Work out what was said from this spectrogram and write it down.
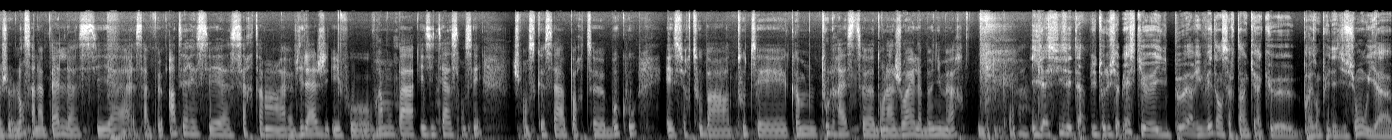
je lance un appel si ça peut intéresser certains villages. Il faut vraiment pas hésiter à se lancer. Je pense que ça apporte beaucoup et surtout, ben, tout est comme tout le reste euh, dans la joie et la bonne humeur. Euh, il y a six étapes du Tour du Chablais. Est-ce qu'il peut arriver dans certains cas que, par exemple, une édition où il y a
